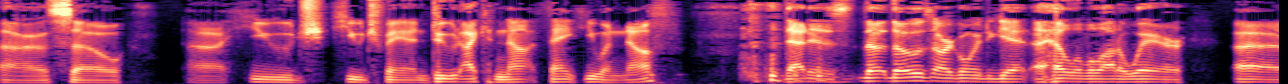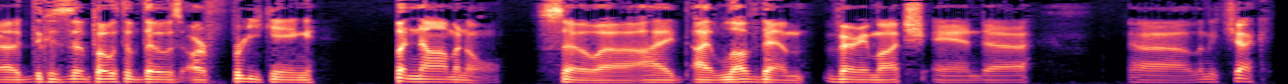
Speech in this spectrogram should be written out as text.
Uh, so, uh, huge huge fan, dude. I cannot thank you enough. that is th- those are going to get a hell of a lot of wear uh, because the, both of those are freaking phenomenal. So uh, I I love them very much, and uh, uh, let me check.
